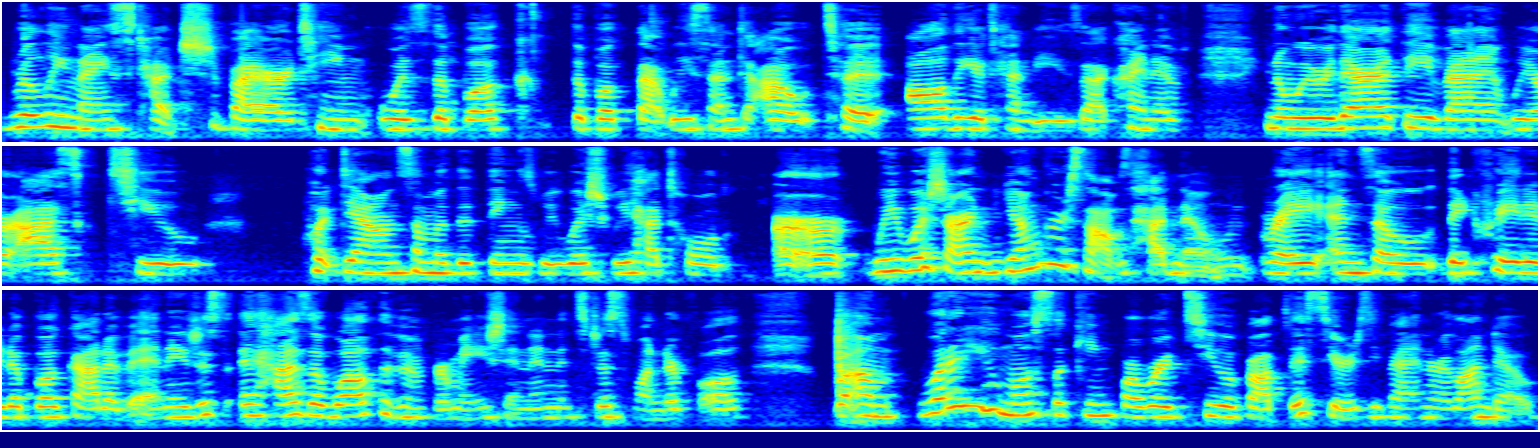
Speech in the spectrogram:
really nice touch by our team was the book the book that we sent out to all the attendees that kind of you know we were there at the event we were asked to put down some of the things we wish we had told or we wish our younger selves had known right and so they created a book out of it and it just it has a wealth of information and it's just wonderful but um what are you most looking forward to about this year's event in orlando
